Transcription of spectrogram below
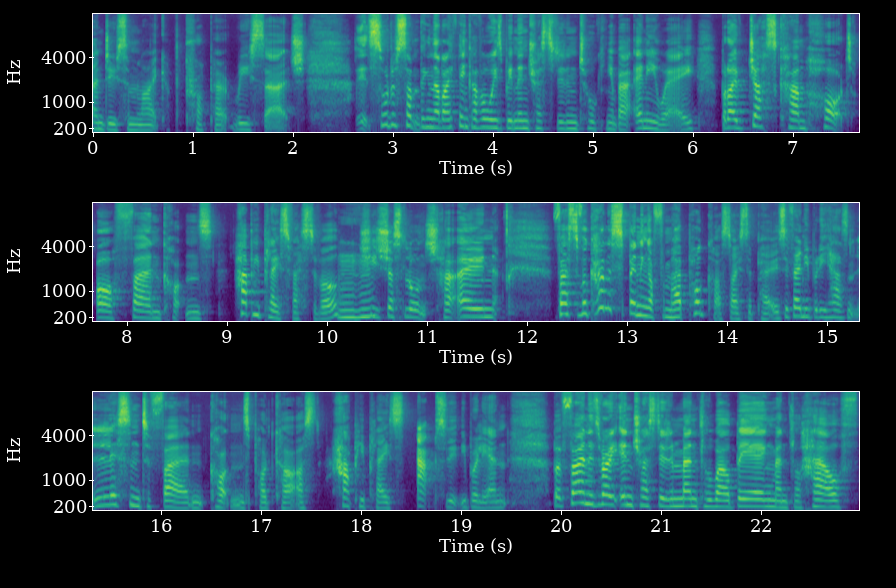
and do some like proper research. It's sort of something that I think I've always been interested in talking about anyway, but I've just come hot off Fearne Cotton's Happy Place Festival. Mm-hmm. She's just launched her own festival, kind of spinning off from her podcast, I suppose. If anybody hasn't listened to Fearne Cotton's podcast, Happy Place, absolutely brilliant. But Fearne is very interested in mental well-being, mental health,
